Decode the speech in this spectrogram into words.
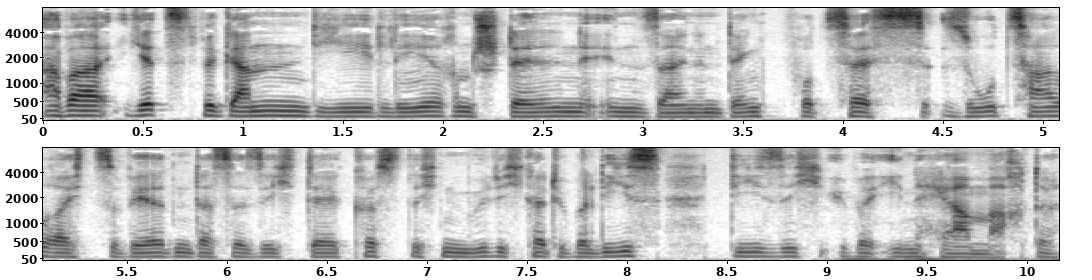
Aber jetzt begannen die leeren Stellen in seinen Denkprozess so zahlreich zu werden, dass er sich der köstlichen Müdigkeit überließ, die sich über ihn hermachte.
